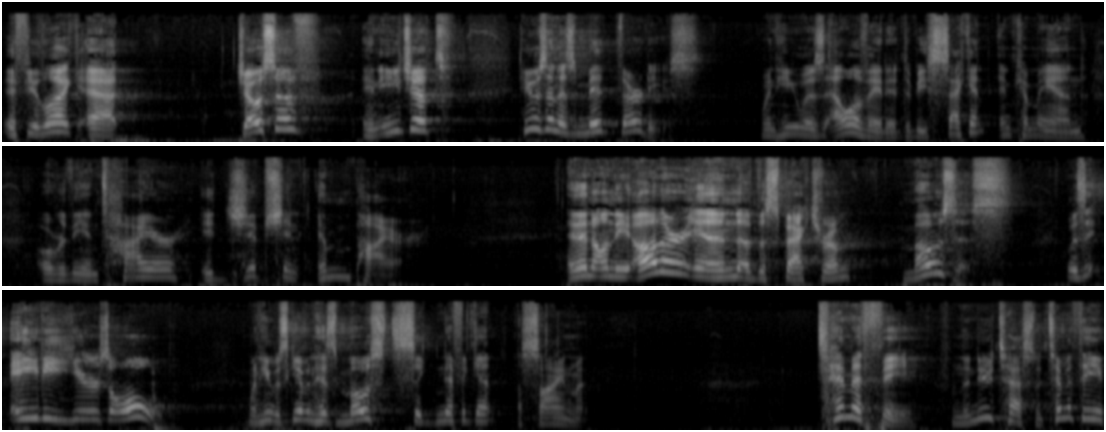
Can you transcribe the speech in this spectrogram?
If you look at Joseph in Egypt, he was in his mid 30s when he was elevated to be second in command over the entire Egyptian empire. And then on the other end of the spectrum, Moses was 80 years old when he was given his most significant assignment. Timothy from the New Testament. Timothy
